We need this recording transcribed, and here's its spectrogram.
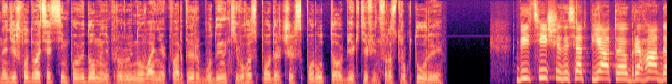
Надійшло 27 повідомлень про руйнування квартир, будинків, господарчих споруд та об'єктів інфраструктури. Бійці 65-ї бригади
